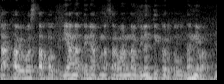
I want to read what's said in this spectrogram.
शाखा व्यवस्थापक या नात्याने आपण सर्वांना विनंती करतो. धन्यवाद.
